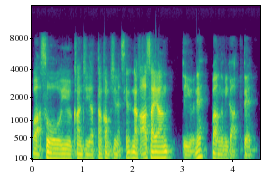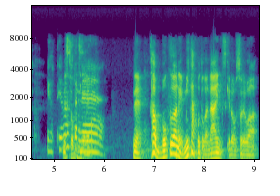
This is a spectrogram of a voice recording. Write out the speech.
はそういう感じやったんかもしれないですね。なんか朝やんっていうね、番組があって、やってましたね。ね、多分僕はね、見たことがないんですけど、それは。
